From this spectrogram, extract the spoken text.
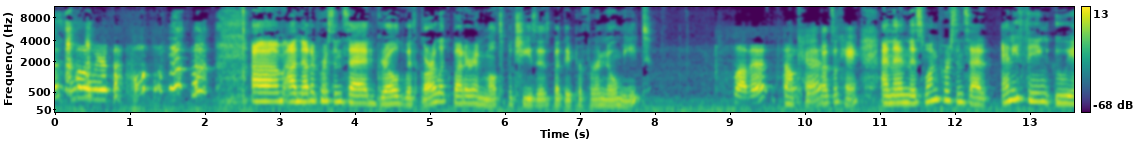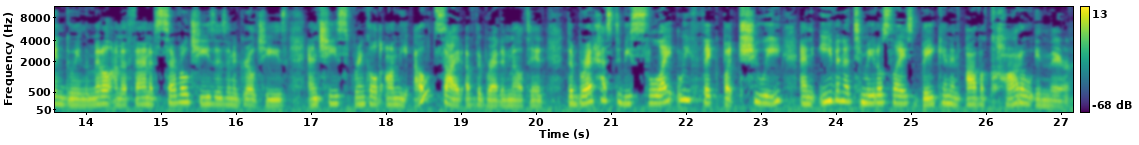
it's a little weird, though. um, another person said grilled with garlic butter and multiple cheeses, but they prefer no meat. Love it. Sounds okay, good. that's okay. And then this one person said, anything ooey and gooey in the middle. I'm a fan of several cheeses and a grilled cheese and cheese sprinkled on the outside of the bread and melted. The bread has to be slightly thick but chewy, and even a tomato slice, bacon, and avocado in there.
